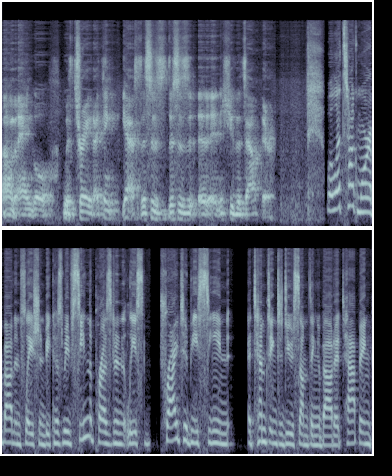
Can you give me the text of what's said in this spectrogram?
um, angle with trade, I think, yes, this is, this is an issue that's out there. Well, let's talk more about inflation because we've seen the president at least try to be seen attempting to do something about it, tapping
